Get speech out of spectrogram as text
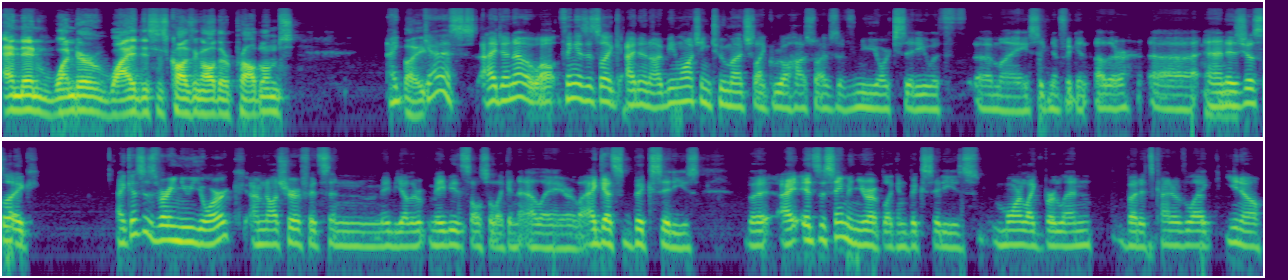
and then wonder why this is causing all their problems? I like- guess I don't know. Well, thing is, it's like I don't know. I've been watching too much like Real Housewives of New York City with uh, my significant other, uh, and Mhm. it's just like, I guess it's very New York. I'm not sure if it's in maybe other, maybe it's also like in LA or like I guess big cities, but I it's the same in Europe, like in big cities, more like Berlin, but it's kind of like you know,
